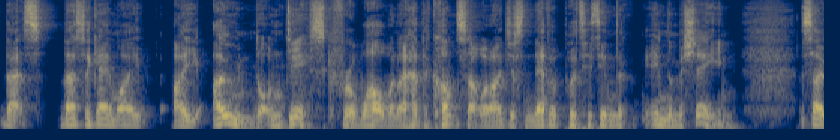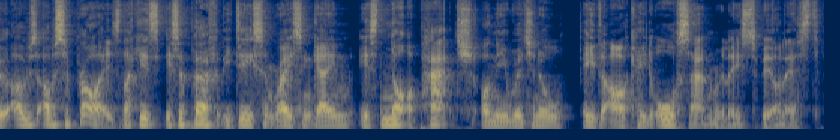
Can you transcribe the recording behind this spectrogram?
that's that's a game I, I owned on disc for a while when I had the console, and I just never put it in the in the machine. So I was I was surprised. Like it's it's a perfectly decent racing game. It's not a patch on the original either arcade or Saturn release, to be honest.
